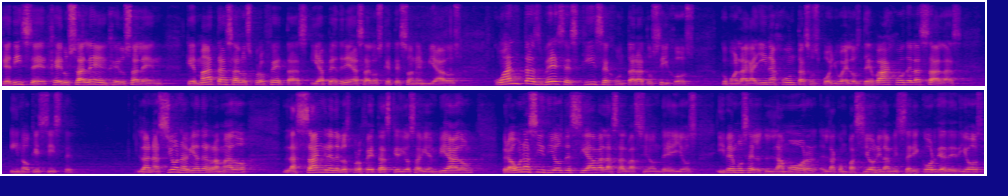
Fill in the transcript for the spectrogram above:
que dice, Jerusalén, Jerusalén, que matas a los profetas y apedreas a los que te son enviados. ¿Cuántas veces quise juntar a tus hijos como la gallina junta sus polluelos debajo de las alas y no quisiste? La nación había derramado la sangre de los profetas que Dios había enviado pero aún así Dios deseaba la salvación de ellos y vemos el, amor, la compasión y la misericordia de Dios.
